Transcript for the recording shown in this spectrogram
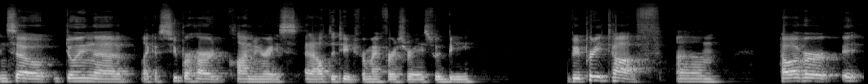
And so doing a like a super hard climbing race at altitude for my first race would be would be pretty tough. Um, however, it,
